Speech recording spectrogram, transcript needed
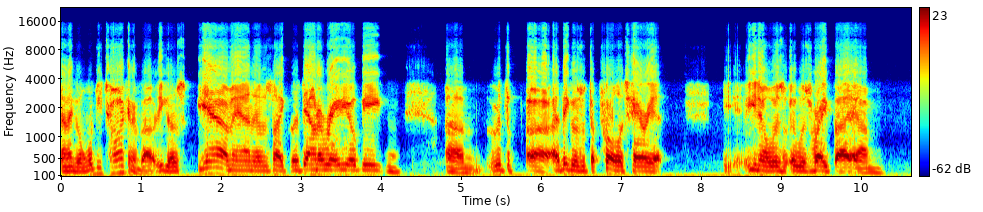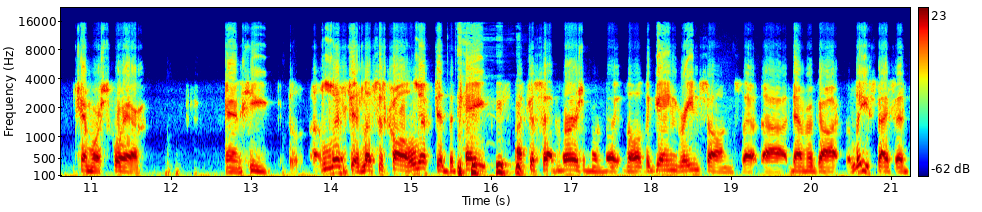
And I go, what are you talking about? He goes, yeah, man. It was like down at Radio Beat, and um, with the uh, I think it was with the Proletariat. You know, it was it was right by um, Kenmore Square, and he lifted. Let's just call it lifted the tape, a cassette version of the the, the Gang Green songs that uh, never got released. I said,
